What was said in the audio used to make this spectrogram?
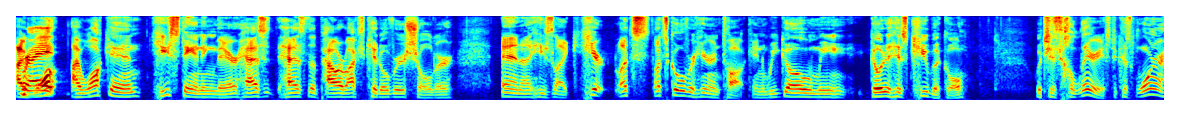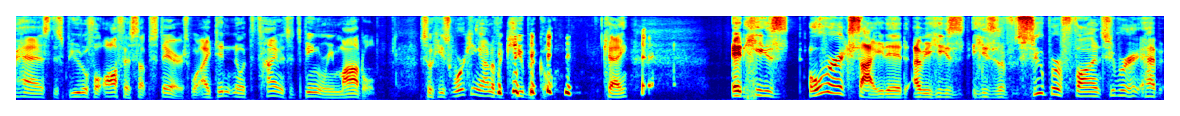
I Right. walk I walk in, he's standing there, has has the power box kit over his shoulder, and uh, he's like, "Here, let's let's go over here and talk." And we go and we go to his cubicle, which is hilarious because Warner has this beautiful office upstairs. What I didn't know at the time is it's being remodeled, so he's working out of a cubicle. okay, and he's overexcited. I mean, he's he's a super fun, super happy.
